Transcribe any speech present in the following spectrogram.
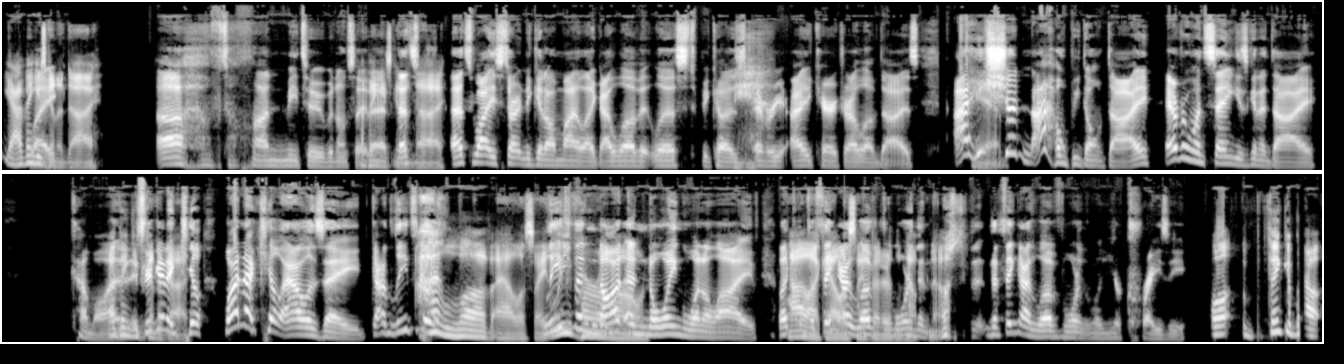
yeah, I think he's gonna die. Uh, on me too, but don't say that. That's die. that's why he's starting to get on my like I love it list because Yeah. every I character I love dies. I he Yeah. shouldn't. I hope he don't die. Everyone's saying he's gonna die. Come on. I think if you're gonna gonna kill, why not kill Alisaie? God, leave the I love Alice. leave, leave the not alone. annoying one alive. Like I the like thing I love more than than the, the thing I love more than well, you're crazy. Well, think about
